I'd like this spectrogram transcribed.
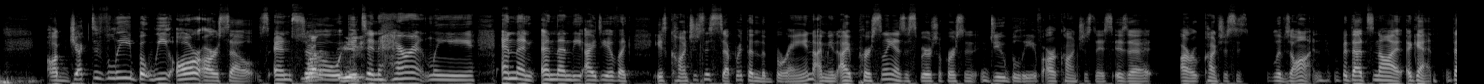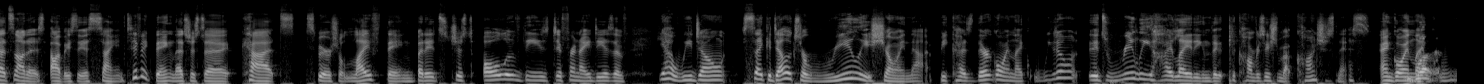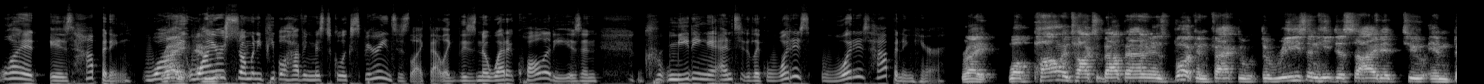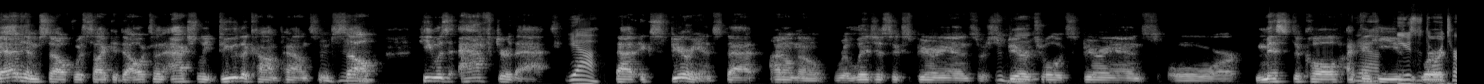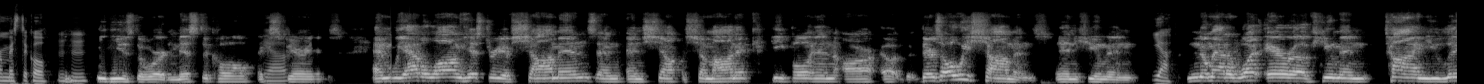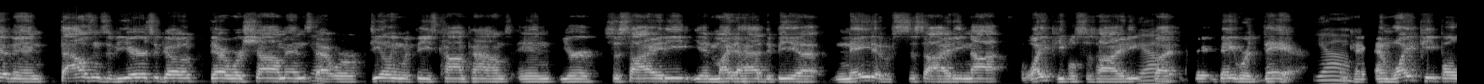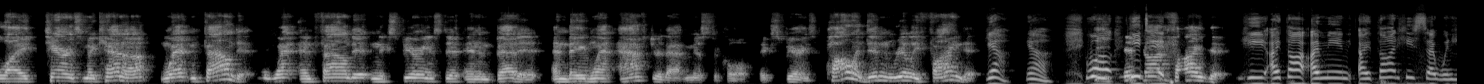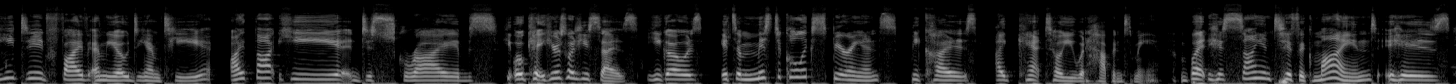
objectively but we are ourselves and so right. it's inherently and then and then the idea of like is consciousness separate than the brain i mean i personally as a spiritual person do believe our consciousness is a our consciousness lives on. But that's not, again, that's not as obviously a scientific thing. That's just a cat's spiritual life thing. But it's just all of these different ideas of, yeah, we don't, psychedelics are really showing that because they're going like, we don't, it's really highlighting the, the conversation about consciousness and going like, right. what is happening? Why, right. why are so many people having mystical experiences like that? Like these noetic qualities and cr- meeting entity, like what is, what is happening here? Right. Well, Pollan talks about that in his book. In fact, the, the reason he decided to embed himself with psychedelics and actually do the compounds mm-hmm. himself, mm-hmm. he was after that. Yeah. That experience, that, I don't know, religious experience or mm-hmm. spiritual mm-hmm. experience or mystical. I yeah. think he used, he used the, word, the word term mystical. Mm-hmm. He used the word mystical experience. And we have a long history of shamans and and sh- shamanic people in our. Uh, there's always shamans in human. Yeah. No matter what era of human time you live in, thousands of years ago, there were shamans yeah. that were dealing with these compounds in your society. It might have had to be a native society, not white people society, yeah. but they, they, were there. Yeah. Okay. And white people like Terence McKenna went and found it, went and found it and experienced it and embedded it. And they went after that mystical experience. Pollan didn't really find it. Yeah. Yeah. Well, he did, he did. find it. He, I thought, I mean, I thought he said when he did 5-MeO DMT, I thought he describes. He, okay, here's what he says. He goes, It's a mystical experience because I can't tell you what happened to me. But his scientific mind, his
